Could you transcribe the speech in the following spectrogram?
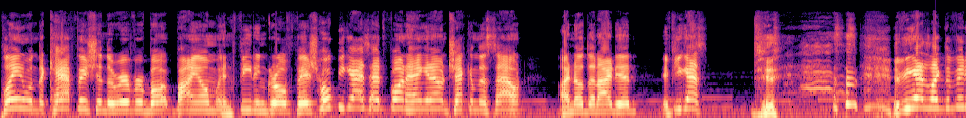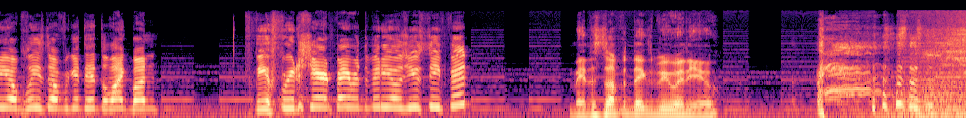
playing with the catfish in the river biome and Feed and Grow Fish. Hope you guys had fun hanging out and checking this out. I know that I did. If you guys... if you guys like the video, please don't forget to hit the like button. Feel free to share and favorite the videos you see fit. May the stuff and things be with you.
